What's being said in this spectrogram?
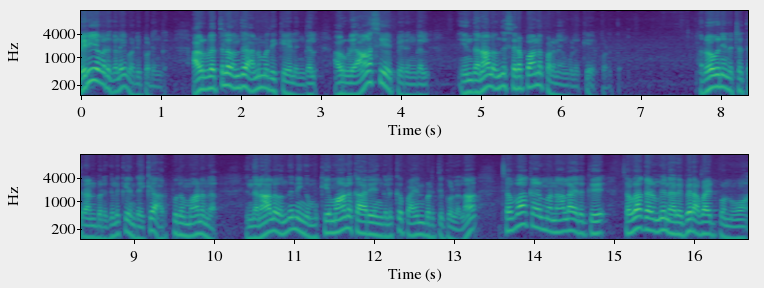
பெரியவர்களை வழிபடுங்கள். அவர்களிடத்தில் வந்து அனுமதி கேளுங்கள். அவர்களுடைய ஆசையை பெறுங்கள். இந்த நாள் வந்து சிறப்பான பலனை உங்களுக்கு ஏற்படுத்தும். ரோகிணி நட்சத்திர அன்பர்களுக்கு இன்றைக்கு அற்புதமான நாள். இந்த நாளை வந்து நீங்கள் முக்கியமான காரியங்களுக்கு பயன்படுத்தி கொள்ளலாம். செவ்வாய்க்கிழமை நாளாக இருக்குது செவ்வாய்க்கிழமையே நிறைய பேர் அவாய்ட் பண்ணுவோம்.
